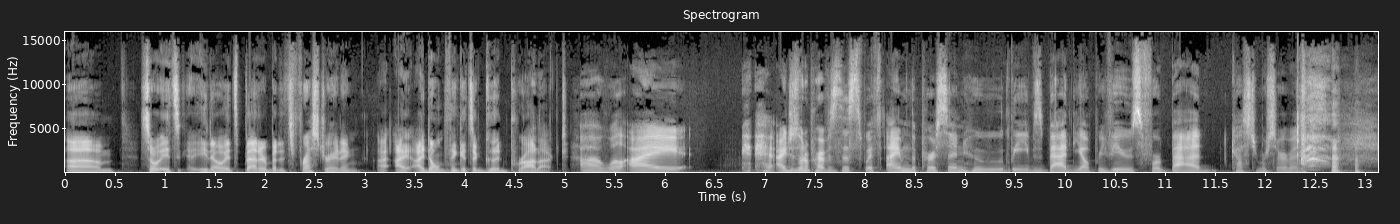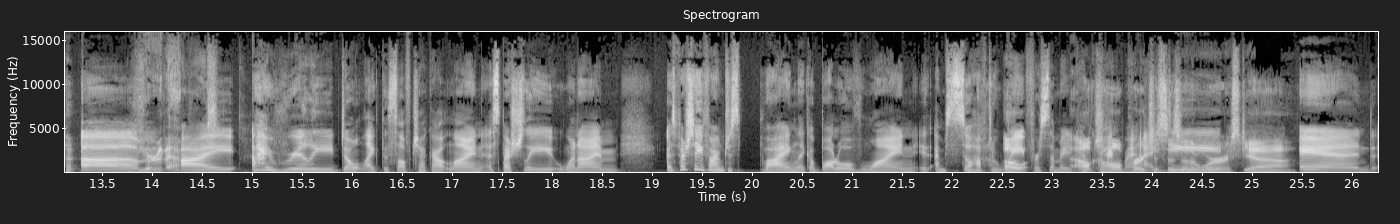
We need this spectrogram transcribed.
Um, so it's you know it's better, but it's frustrating. I, I I don't think it's a good product. Uh, well, I I just want to preface this with I'm the person who leaves bad Yelp reviews for bad customer service. um, You're that I I really don't like the self checkout line, especially when I'm. Especially if I'm just buying like a bottle of wine, it, I'm still have to wait for somebody to come Oh, alcohol check my purchases are the worst. Yeah. And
